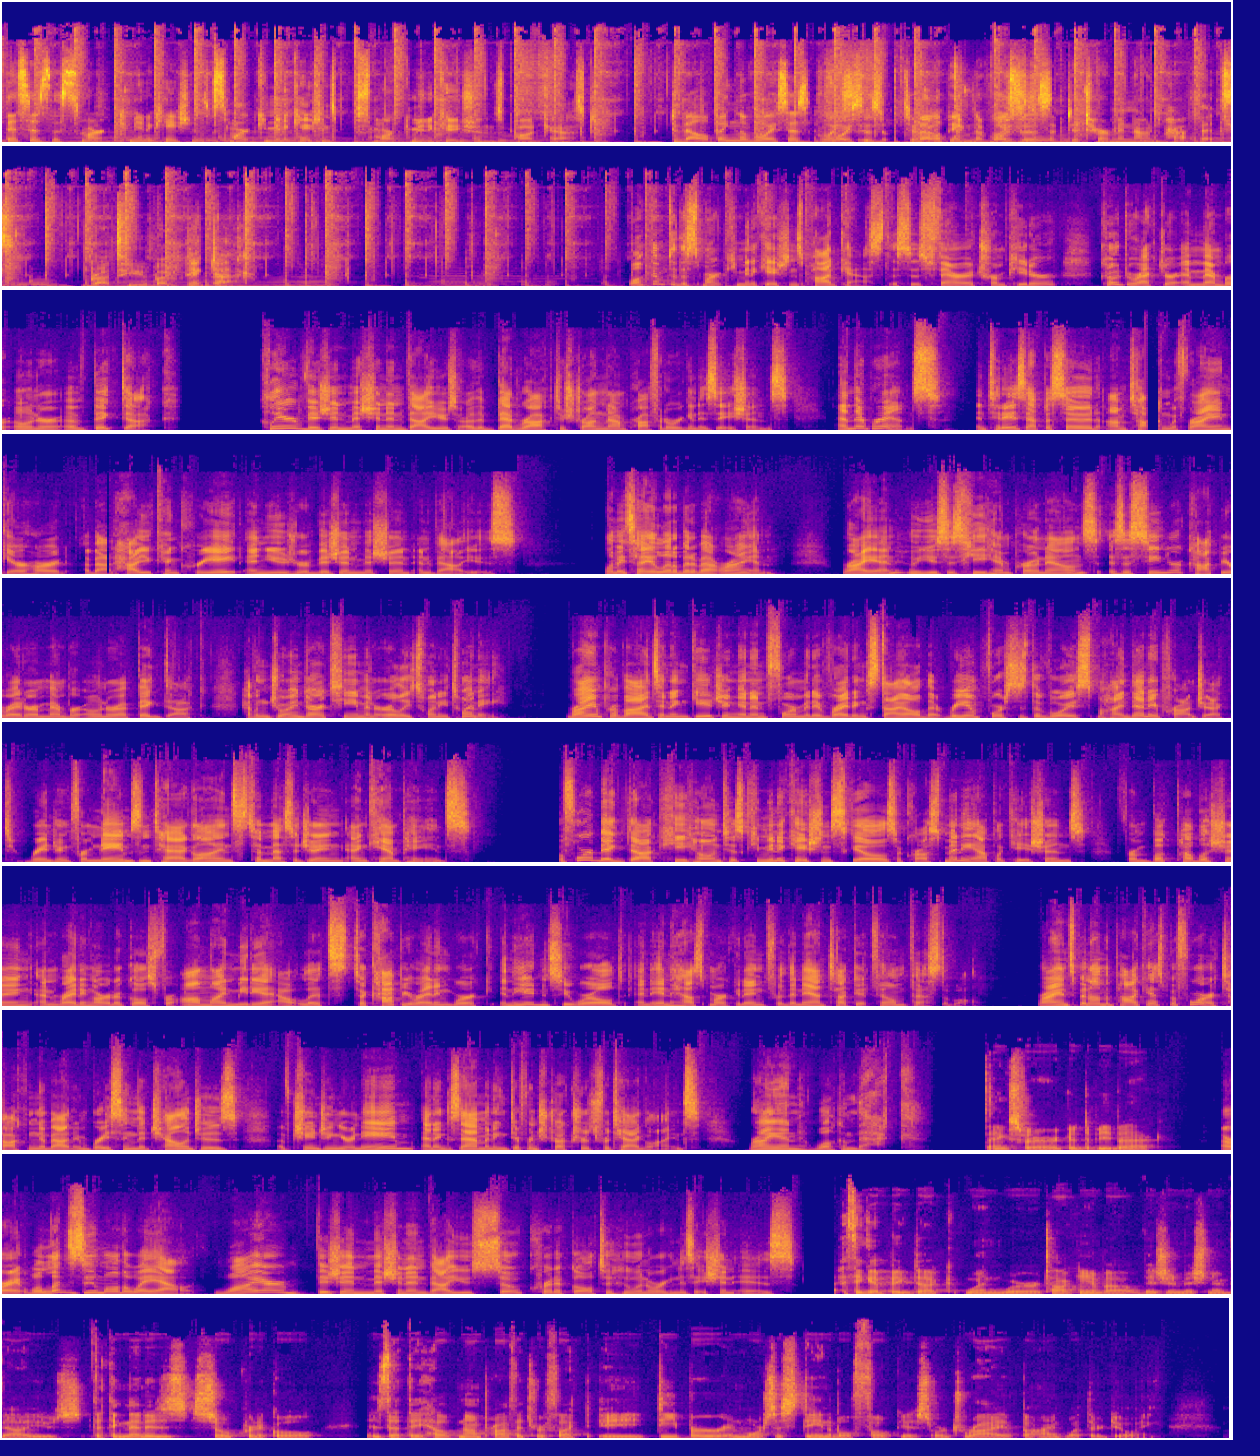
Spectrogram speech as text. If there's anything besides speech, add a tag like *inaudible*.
This is the Smart Communications Smart Communications Smart Communications Podcast. Developing the voices, Voices. developing the voices Voices. of determined nonprofits. Brought to you by Big Duck. Welcome to the Smart Communications Podcast. This is Farra Trompeter, co director and member owner of Big Duck. Clear vision, mission, and values are the bedrock to strong nonprofit organizations and their brands. In today's episode, I'm talking with Ryan Gerhardt about how you can create and use your vision, mission, and values. Let me tell you a little bit about Ryan. Ryan, who uses he, him pronouns, is a senior copywriter and member owner at Big Duck, having joined our team in early 2020. Ryan provides an engaging and informative writing style that reinforces the voice behind any project, ranging from names and taglines to messaging and campaigns. Before Big Duck, he honed his communication skills across many applications, from book publishing and writing articles for online media outlets to copywriting work in the agency world and in house marketing for the Nantucket Film Festival. Ryan's been on the podcast before talking about embracing the challenges of changing your name and examining different structures for taglines. Ryan, welcome back. Thanks, Farra. Good to be back. All right, well, let's zoom all the way out. Why are vision, mission, and values so critical to who an organization is? I think at Big Duck, when we're talking about vision, mission, and values, the thing that is so critical is that they help nonprofits reflect a deeper and more sustainable focus or drive behind what they're doing.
